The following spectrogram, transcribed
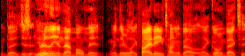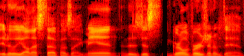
But just Yeah. really in that moment when they're like fighting, talking about like going back to Italy, all that stuff, I was like, man, this is just girl version of Dev.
